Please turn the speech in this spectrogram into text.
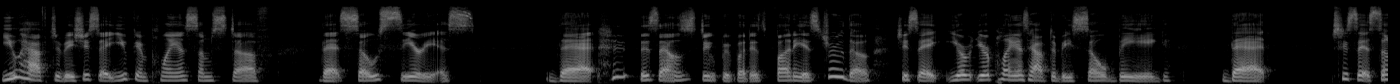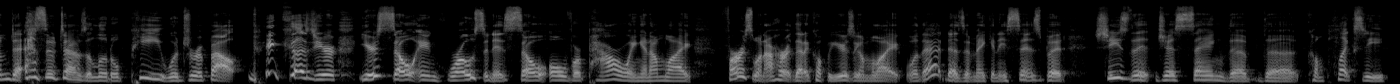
you have to be, she said, you can plan some stuff that's so serious that this sounds stupid, but it's funny. It's true though. She said, your, your plans have to be so big that she said sometimes sometimes a little pee will drip out because you're you're so engrossed and it's so overpowering. And i'm like first when i heard that a couple years ago i'm like well that doesn't make any sense. But she's the just saying the the complexity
